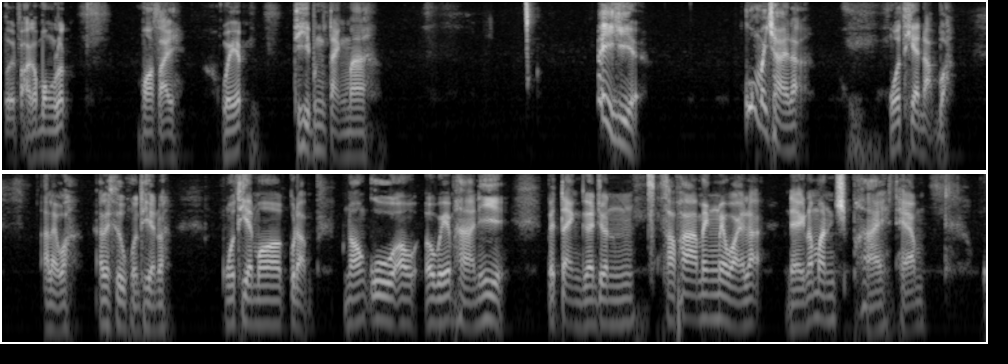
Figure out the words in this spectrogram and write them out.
เปิดฝากระโปรงรถ มอไซค์เวฟที่เพิ่งแต่งมา ไอ้เหี้ยกูไม่ใช่ละ หัวเทียนดับวะอะไรวะ อะไรคือหัวเทียนวะ หัวเทียนมอกูดับ น้องกูเอาเอาเวฟหานี่ ไปแต่งเกินจนสภาพแม่งไม่ไหวละแดกน้ำมันชิบหายแถมโอ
